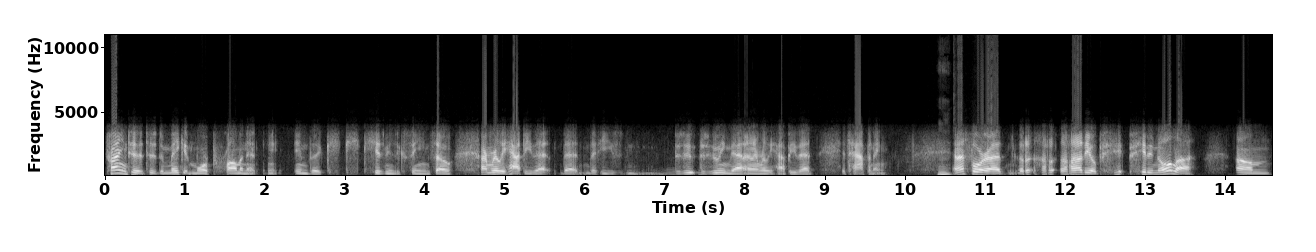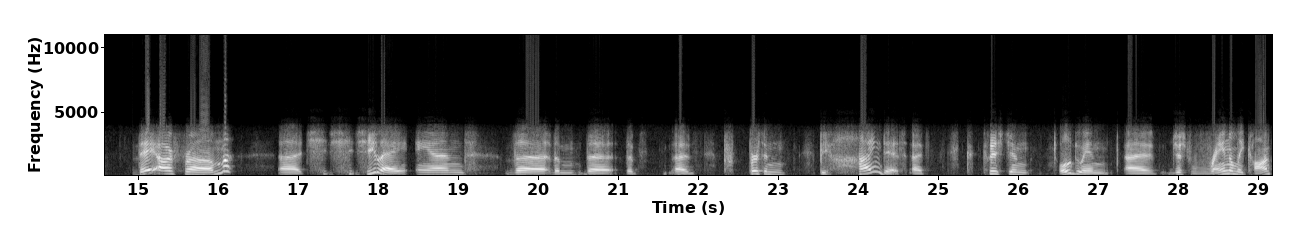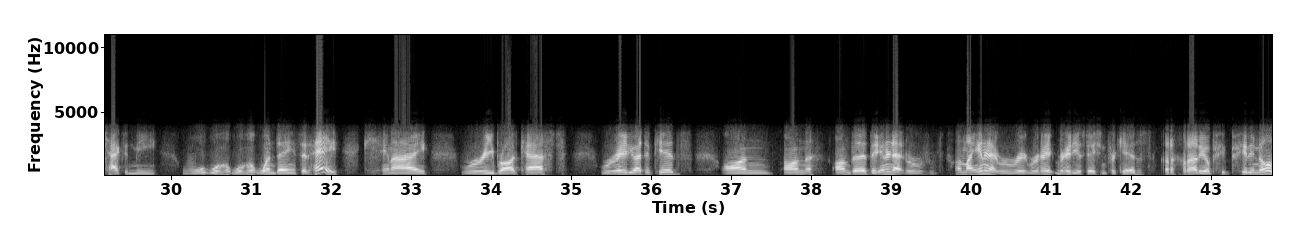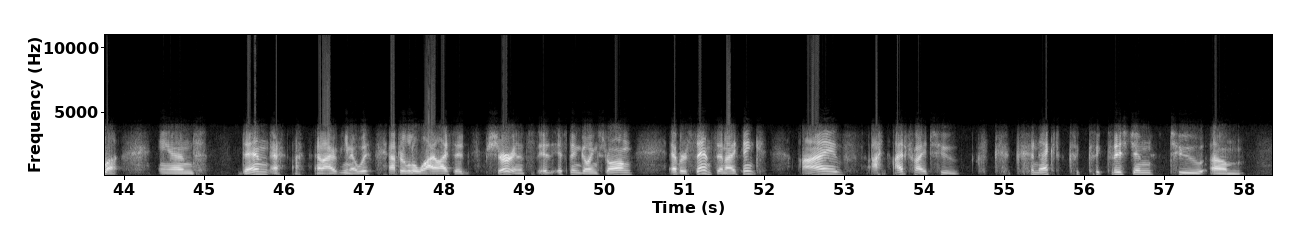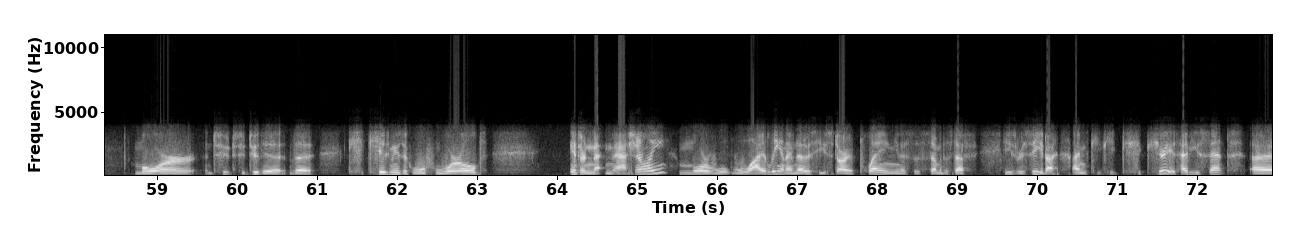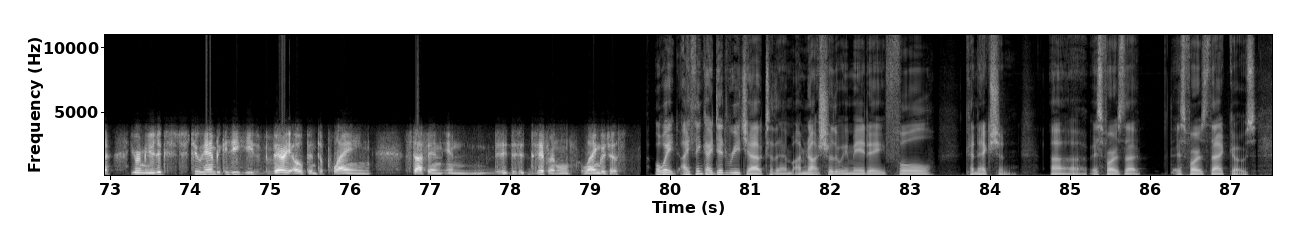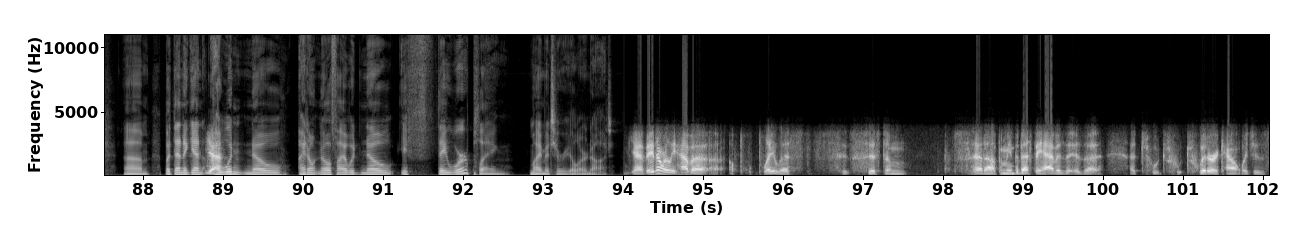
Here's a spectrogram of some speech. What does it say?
trying to, to to make it more prominent in, in the kids music scene. So I'm really happy that that that he's do, doing that, and I'm really happy that it's happening. Mm. And as for uh, Radio Pirinola, um, they are from uh, Ch- Chile, and the the the the uh, person behind it, uh, Christian Olguin, uh, just randomly contacted me one day and said, "Hey, can I rebroadcast Radioactive Kids on on the on the the internet on my internet radio station for kids, Radio Pirinola?" And then, uh, and I, you know, with after a little while, I said, "Sure," and it's it, it's been going strong ever since. And I think I've I, I've tried to c- connect c- Christian to um, more to, to to the the kids music world internationally more w- widely and I've noticed he started playing you know some of the stuff he's received I, I'm c- c- curious have you sent uh, your music to him because he, he's very open to playing stuff in in d- d- different languages oh wait I think I did reach out to them I'm not sure that we made a full connection uh, as far as that as far as that goes. Um, but then again, yeah. I wouldn't know. I don't know if I would know if they were playing my material or not. Yeah, they don't really have a, a playlist system set up. I mean, the best they have is a, is a, a tw- tw- Twitter account, which is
